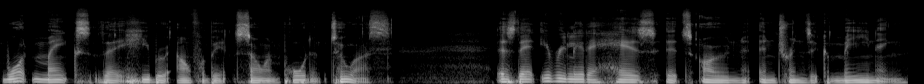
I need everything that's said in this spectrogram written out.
what makes the Hebrew alphabet so important to us is that every letter has its own intrinsic meaning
